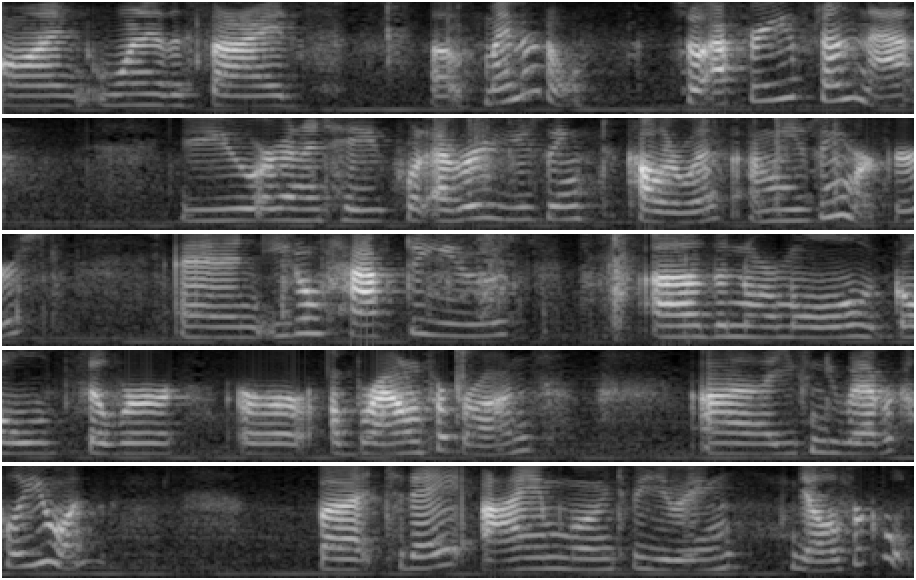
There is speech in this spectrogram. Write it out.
on one of the sides of my medal. So after you've done that, you are going to take whatever you're using to color with. I'm using markers. And you don't have to use uh, the normal gold, silver, or a brown for bronze. Uh, you can do whatever color you want. But today I am going to be doing yellow for gold.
